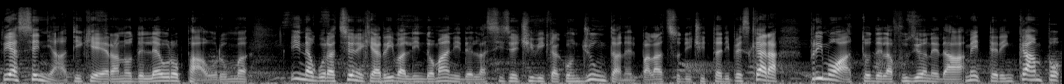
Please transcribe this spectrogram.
riassegnati che erano dell'Europaurum. Inaugurazione che arriva all'indomani dell'assise civica congiunta nel Palazzo di Città di Pescara, primo atto della fusione da mettere in campo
